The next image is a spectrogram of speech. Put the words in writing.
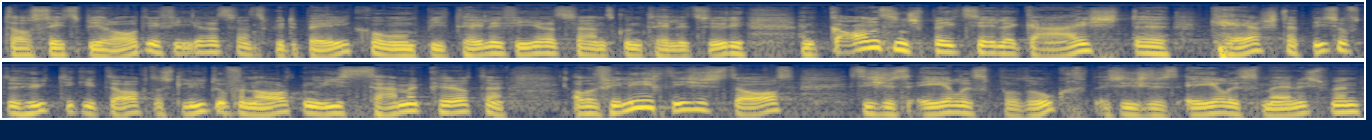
dass jetzt bei Radio 24, bei der Belcom und bei Tele 24 und Tele Zürich ein ganz spezieller Geist äh, geherrscht hat, bis auf den heutigen Tag, dass die Leute auf eine Art und Weise zusammengehört haben. Aber vielleicht ist es das, es ist ein ehrliches Produkt, es ist ein ehrliches Management.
